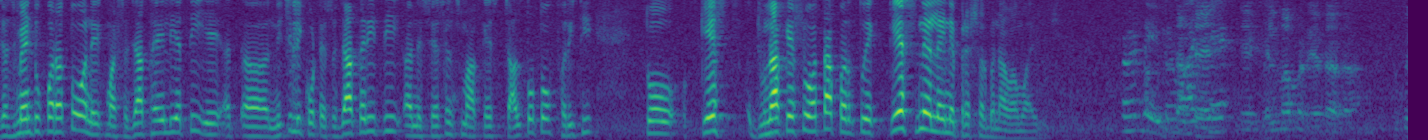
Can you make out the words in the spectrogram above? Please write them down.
જજમેન્ટ ઉપર હતો અને એકમાં સજા થયેલી હતી એ નીચલી કોર્ટે સજા કરી હતી અને સેશન્સમાં કેસ ચાલતો હતો ફરીથી. તો કેસ જૂના કેસો હતા પરંતુ એ કેસને લઈને પ્રેશર બનાવવામાં આવ્યું છે સાથે એ જેલમાં પણ રહેતા હતા તો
